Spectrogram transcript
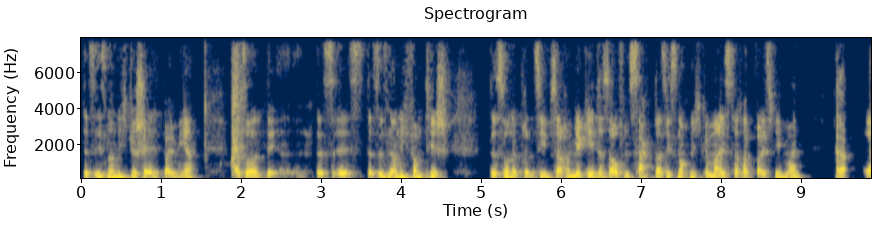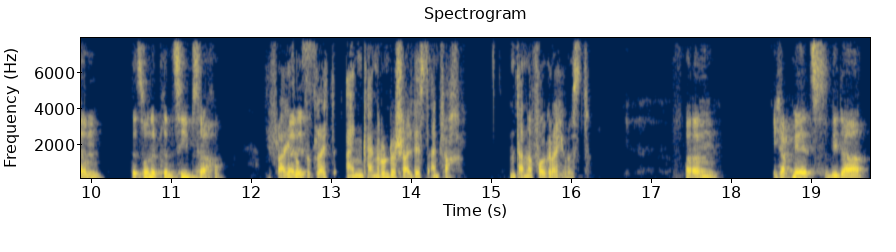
das ist noch nicht geschält bei mir. Also das ist, das ist noch nicht vom Tisch. Das ist so eine Prinzipsache. Mir geht es auf den Sack, dass ich es noch nicht gemeistert habe. Weißt du, wie ich meine? Ja. Ähm, das ist so eine Prinzipsache. Die Frage Weil ist, ob du vielleicht einen Gang runterschaltest einfach und dann erfolgreich wirst. Ähm, ich habe mir jetzt wieder,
